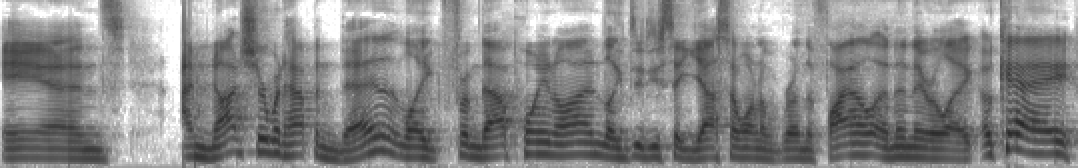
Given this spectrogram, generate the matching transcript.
And I'm not sure what happened then. Like, from that point on, like, did you say, yes, I want to run the final? And then they were like, okay.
